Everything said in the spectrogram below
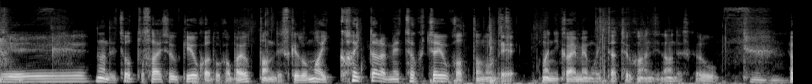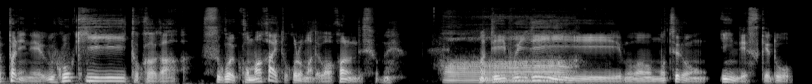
へえ。なんでちょっと最初受けようかどうか迷ったんですけど、まあ一回行ったらめちゃくちゃ良かったので、まあ二回目も行ったという感じなんですけど、やっぱりね、動きとかがすごい細かいところまでわかるんですよね。あまあ、DVD ももちろんいいんですけど、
